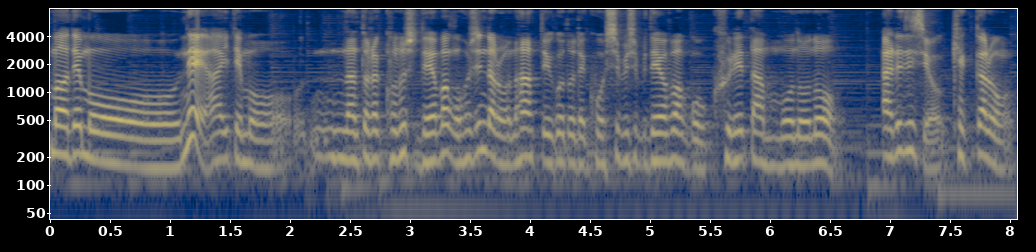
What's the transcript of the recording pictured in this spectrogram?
まあでも、ね、相手も、なんとなくこの人電話番号欲しいんだろうなということで、こう、しぶしぶ電話番号をくれたものの、あれですよ、結果論、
